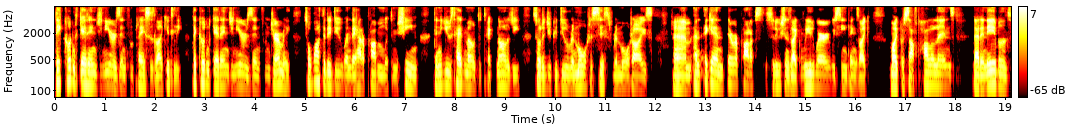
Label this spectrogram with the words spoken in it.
they couldn't get engineers in from places like Italy. They couldn't get engineers in from Germany. So what did they do when they had a problem with the machine? Then they used head mounted technology so that you could do remote assist, remote eyes. Um, and again, there are products, solutions like RealWear. We've seen things like Microsoft HoloLens that enabled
